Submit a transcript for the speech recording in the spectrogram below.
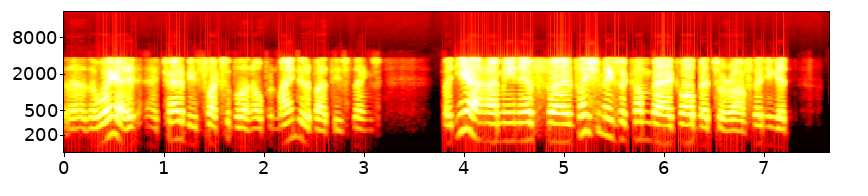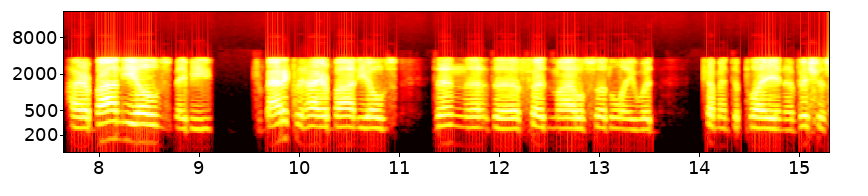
uh, the way. I, I try to be flexible and open-minded about these things. But yeah, I mean, if uh, inflation makes a comeback, all bets are off. Then you get higher bond yields, maybe dramatically higher bond yields, then the, the Fed model suddenly would come into play in a vicious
